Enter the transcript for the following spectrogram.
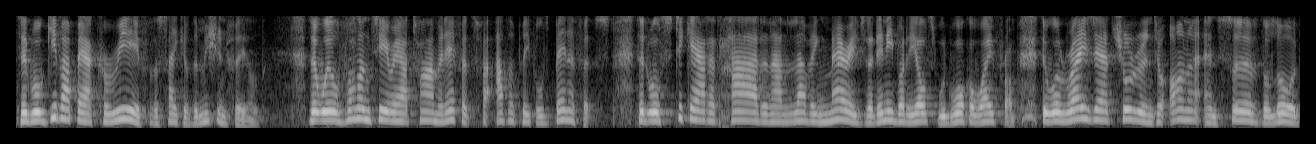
that we'll give up our career for the sake of the mission field that we'll volunteer our time and efforts for other people's benefits, that we'll stick out at hard and unloving marriage that anybody else would walk away from, that we'll raise our children to honour and serve the Lord,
